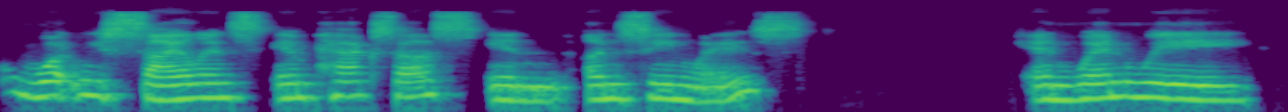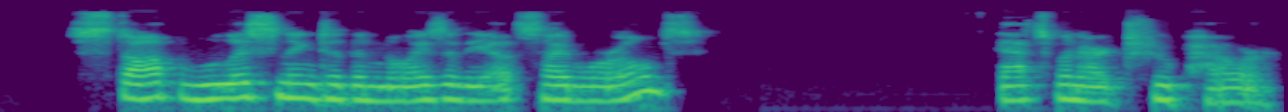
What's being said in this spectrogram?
what we silence impacts us in unseen ways. And when we stop listening to the noise of the outside world, that's when our true power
